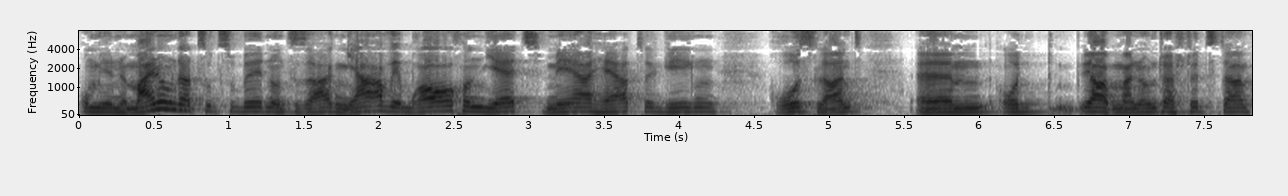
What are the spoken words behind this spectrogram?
um mir eine Meinung dazu zu bilden und zu sagen, ja, wir brauchen jetzt mehr Härte gegen Russland. Ähm, und ja, man unterstützt da,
